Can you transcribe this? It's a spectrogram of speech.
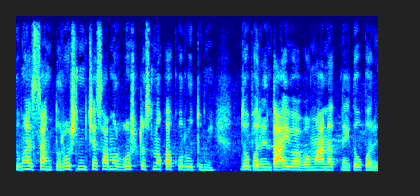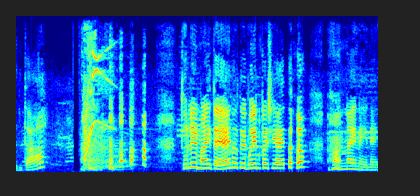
तुम्हाला सांगतो रोशनीच्या समोर गोष्टच नका करू तुम्ही. जोपर्यंत आई बाबा मानत नाही तोपर्यंत हा. तुला माहीत आहे ना तुझी बहीण कशी आहे? तर नाही नाही नाही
